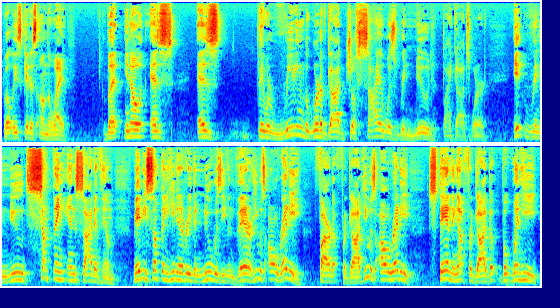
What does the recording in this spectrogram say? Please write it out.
will at least get us on the way. But you know, as as they were reading the word of God, Josiah was renewed by God's word. It renewed something inside of him. Maybe something he never even knew was even there. He was already fired up for God. He was already standing up for God, but but when he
